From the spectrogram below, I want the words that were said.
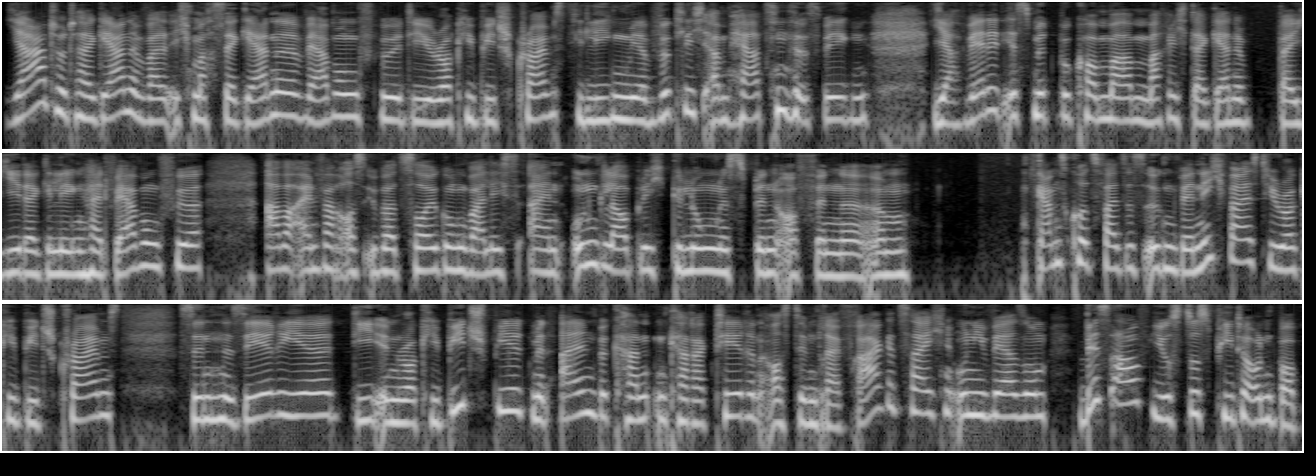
Ja, total gerne, weil ich mache sehr gerne Werbung für die Rocky Beach Crimes. Die liegen mir wirklich am Herzen. Deswegen, ja, werdet ihr es mitbekommen haben, mache ich da gerne bei jeder Gelegenheit Werbung für. Aber einfach aus Überzeugung, weil ich es ein unglaublich gelungenes Spin-off finde. Ähm, Ganz kurz, falls es irgendwer nicht weiß, die Rocky Beach Crimes sind eine Serie, die in Rocky Beach spielt, mit allen bekannten Charakteren aus dem Drei-Fragezeichen-Universum, bis auf Justus, Peter und Bob.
